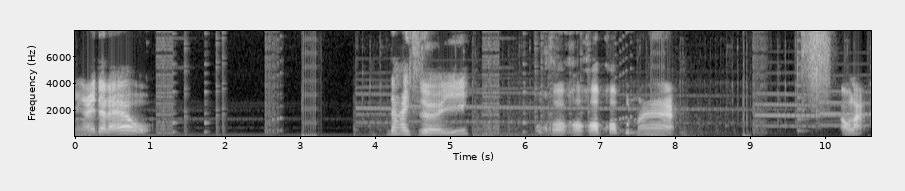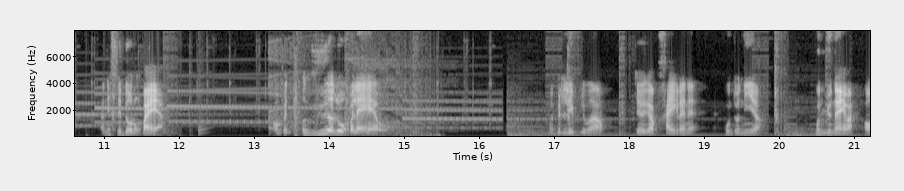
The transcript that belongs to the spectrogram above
ยังไงได้แล้ว ได้เสยโอ้ขอขอขอบขอบคุณมาก เอาละอันนี้คือโดดลงไปอะเอาเป็นเออล่วงไปแล้ว มันเป็นลิฟต์หรือเปล่า เจอกับใครอีกแล้วเนี่ย หุ่นตัวนี้เหรอ หุ่นอยู่ไหนวะ อ๋อ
